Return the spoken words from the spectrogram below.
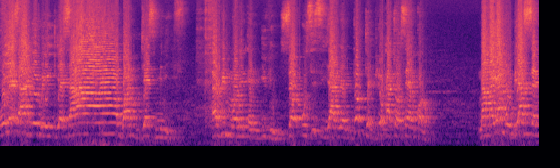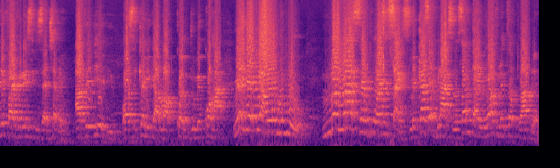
Oyɛ saa adeɛ wei yɛ saa ara one just minute every morning and evening. Sɛ wo sisi yareɛ no, doctor bi a ɔka kyerɛ wo sɛ nkɔ no, na mayɛ ama obi a sɛnde five hundred cedis ɛkyɛ me, afei deɛ bio, ɔse chemical ma kɔ adwumi kɔ ha. Wei nyɛ aduro a wɔnom o, normal simple exercise. Meka sɛ blacks no sometimes we have little problem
